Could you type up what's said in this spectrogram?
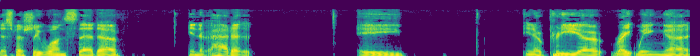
especially ones that uh, you know had a a you know pretty uh, right wing uh,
